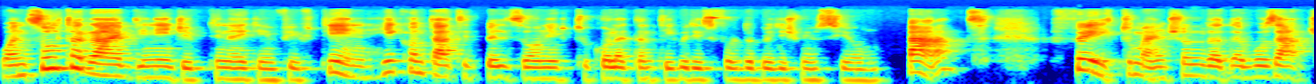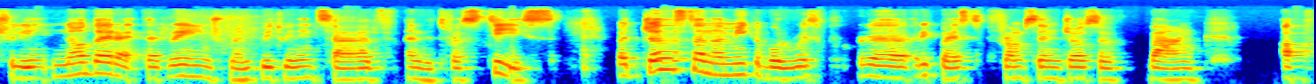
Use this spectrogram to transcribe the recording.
When Salt arrived in Egypt in 1815, he contacted Belzoni to collect antiquities for the British Museum, but failed to mention that there was actually no direct arrangement between himself and the trustees, but just an amicable re uh, request from St. Joseph Bank, of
